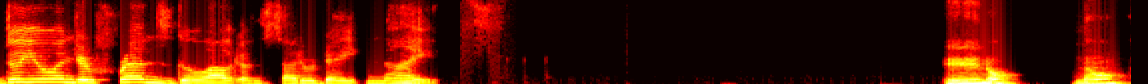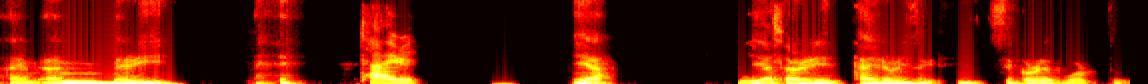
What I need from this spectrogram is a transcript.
do you and your friends go out on Saturday nights? Uh, no, no, I'm I'm very Tired. yeah yeah tired tired is a, is the correct word to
